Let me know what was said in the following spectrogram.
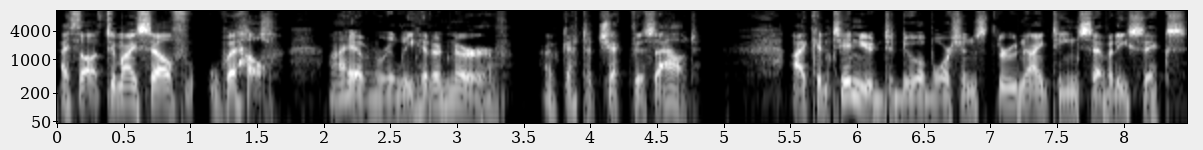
I thought to myself, well, I have really hit a nerve. I've got to check this out. I continued to do abortions through 1976.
